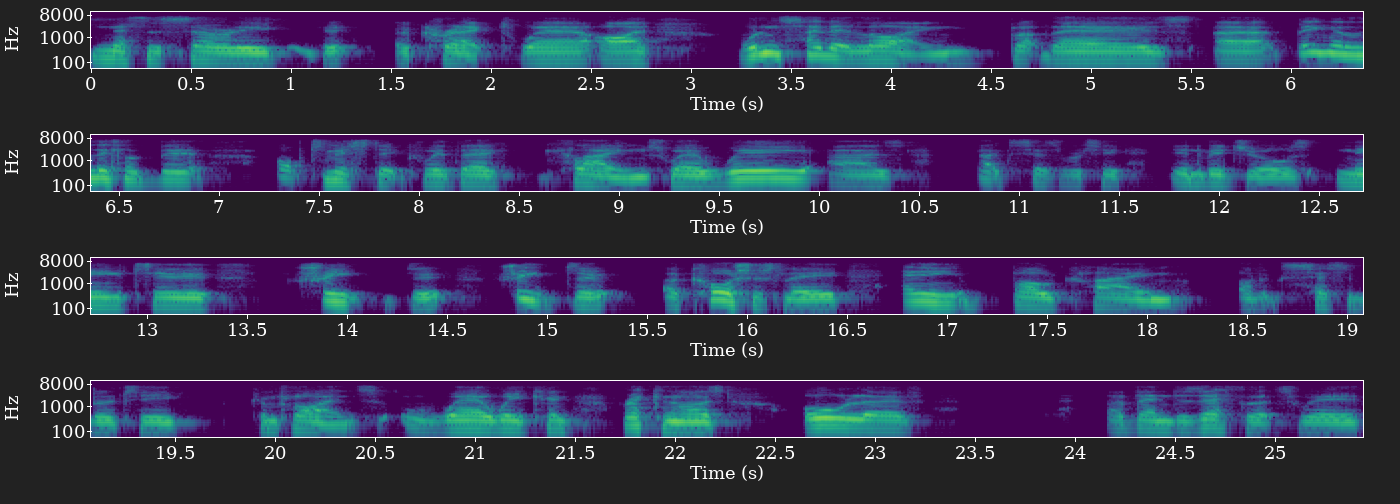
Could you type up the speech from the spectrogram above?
necessarily uh, correct. Where I wouldn't say they're lying, but there's uh, being a little bit optimistic with their claims, where we as accessibility individuals need to treat do, treat do, uh, cautiously any bold claim of accessibility compliance, where we can recognise all of a vendor's efforts with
